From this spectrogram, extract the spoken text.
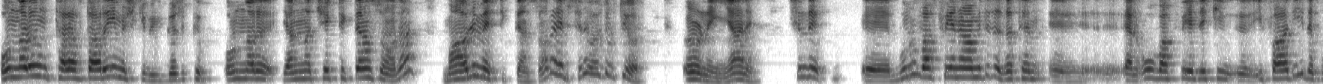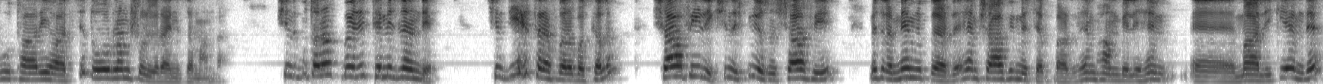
onların taraftarıymış gibi gözüküp onları yanına çektikten sonra malum ettikten sonra hepsini öldürtüyor. Örneğin yani şimdi e, bunu vakfiyenamede de zaten e, yani o vakfiyedeki e, ifadeyi de bu tarihi hadise doğrulamış oluyor aynı zamanda. Şimdi bu taraf böyle temizlendi. Şimdi diğer taraflara bakalım. Şafiilik. Şimdi biliyorsunuz Şafii mesela Memlüklerde hem Şafii mezhep vardır hem Hanbeli hem e, Maliki hem de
